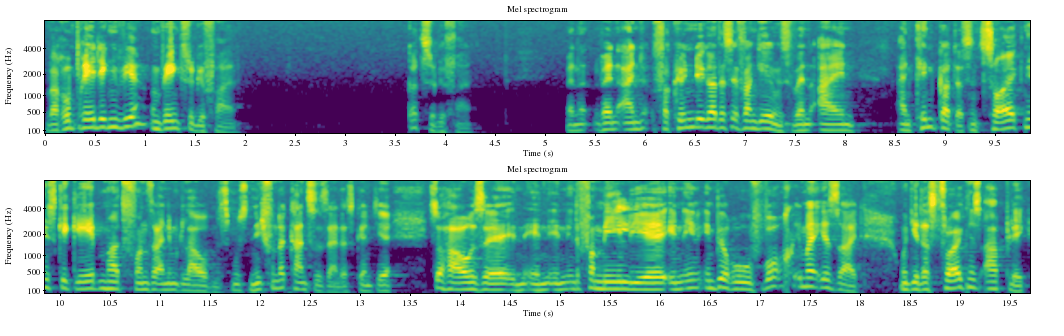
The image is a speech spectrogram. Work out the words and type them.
Warum predigen wir? Um wem zu gefallen? Gott zu gefallen. Wenn, wenn ein Verkündiger des Evangeliums, wenn ein, ein Kind Gottes ein Zeugnis gegeben hat von seinem Glauben, es muss nicht von der Kanzel sein, das könnt ihr zu Hause, in, in, in der Familie, in, in, im Beruf, wo auch immer ihr seid, und ihr das Zeugnis ablegt,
